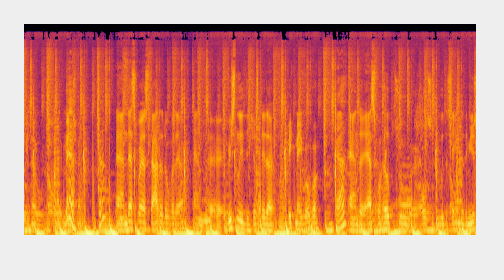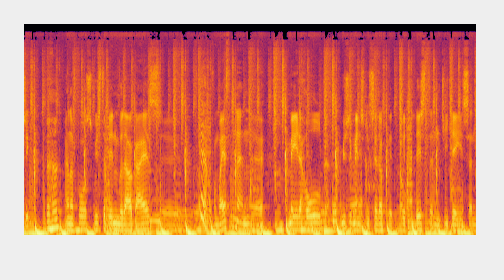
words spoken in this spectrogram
you know, management. Yeah. And that's where I started over there. And uh, recently they just did a big makeover. Yeah. And uh, asked for help to uh, also do the same with the music. Uh-huh. And of course, we stepped in with our guys uh, Yeah. from Reffen and uh, made a whole music management setup with, with list and DJs and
